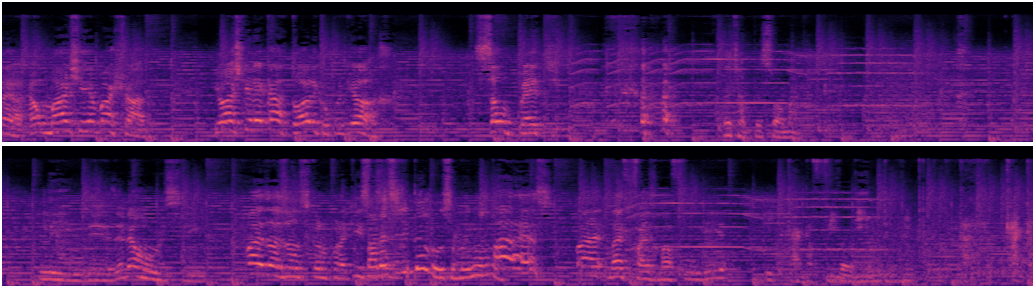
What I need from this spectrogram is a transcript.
É, é o March rebaixado. E eu acho que ele é católico, porque, ó. São Pet. Tchau, pessoal, macho. Lindeza, ele é um ursinho. Mas nós vamos ficando por aqui. Parece você- de pelúcia, mas não é. Parece, pare- mas faz uma folia e caga fedido. Caga, caga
